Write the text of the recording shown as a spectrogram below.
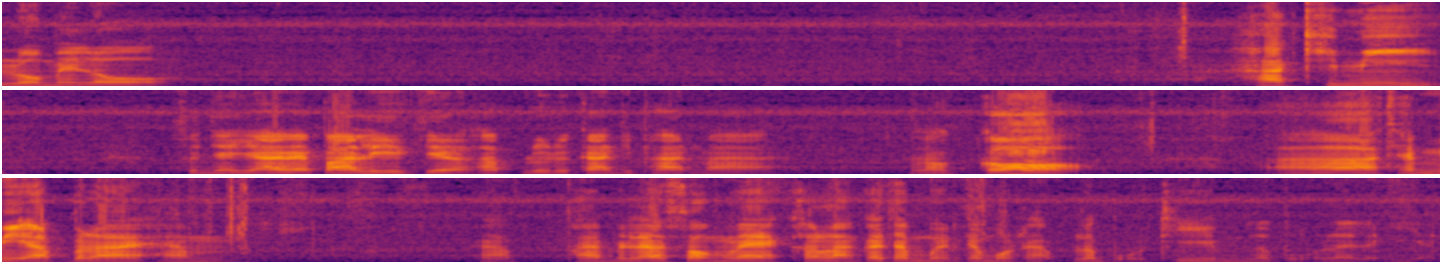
โรเมโล ฮาคิมิส่วนใหญ่ย้ายไปปารีสเยอะครับฤดูกาลที่ผ่านมา แล้วก็อ่าแทมมี่ อับราฮัม ครับผ่านไปแล้วสองแรกข้างหลังก็จะเหมือนกันหมดครับ ระบุทีมระบุรายละเอียด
